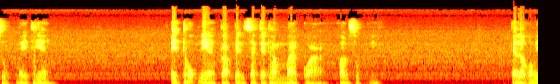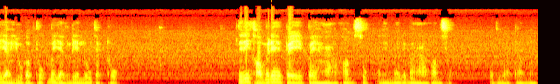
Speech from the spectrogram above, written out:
สุขไม่เที่ยงไอ้ทุกข์เนี่ยกลับเป็นสัจธรรมมากกว่าความสุขอีก แต่เราก็ไม่อยากอยู่กับทุกข์ไม่อยากเรียนรู้จากทุกข์ทีนี้เขาไม่ได้ไปไปหาความสุขอันนี้ไม่ได้มาหาความสุขปฏิบัติธรรมนะ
